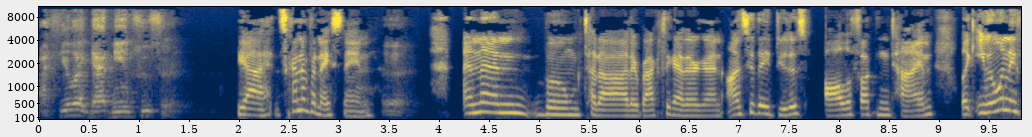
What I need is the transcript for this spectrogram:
I feel like that name suits her. yeah, it's kind of a nice name. Yeah. And then boom, ta-da, they're back together again. Honestly, they do this all the fucking time. Like even when they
